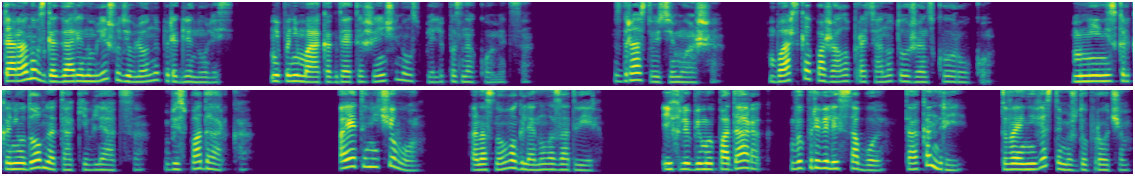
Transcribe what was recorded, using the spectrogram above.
Таранов с Гагариным лишь удивленно переглянулись, не понимая, когда эта женщина успели познакомиться. «Здравствуйте, Маша». Барская пожала протянутую женскую руку. «Мне несколько неудобно так являться, без подарка». «А это ничего». Она снова глянула за дверь. «Их любимый подарок вы привели с собой, так, Андрей? Твоя невеста, между прочим,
